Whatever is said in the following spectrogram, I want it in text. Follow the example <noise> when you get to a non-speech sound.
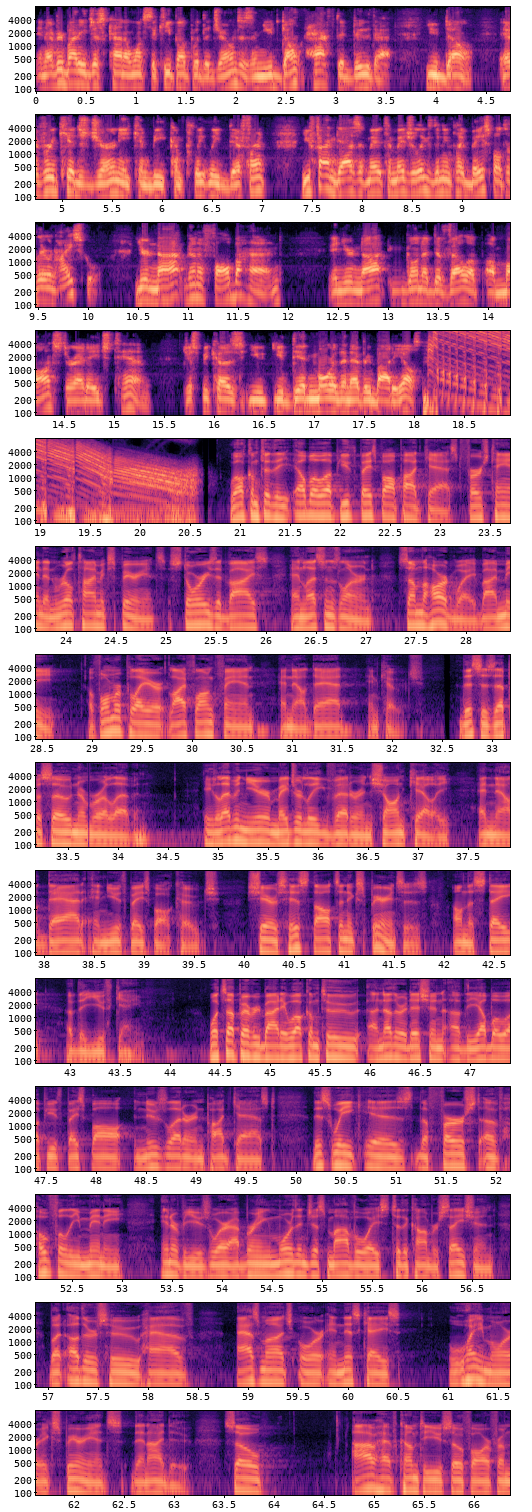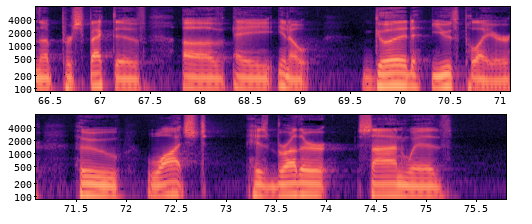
And everybody just kind of wants to keep up with the Joneses, and you don't have to do that. You don't. Every kid's journey can be completely different. You find guys that made it to major leagues didn't even play baseball till they were in high school. You're not going to fall behind, and you're not going to develop a monster at age 10 just because you, you did more than everybody else. Welcome to the Elbow Up Youth Baseball Podcast, firsthand and real time experience, stories, advice, and lessons learned, some the hard way by me, a former player, lifelong fan, and now dad and coach. This is episode number 11. 11 year Major League veteran Shawn Kelley, and now dad and youth baseball coach, shares his thoughts and experiences on the state of the youth game. What's up, everybody? Welcome to another edition of the Elbow Up Youth Baseball newsletter and podcast. This week is the first of hopefully many interviews where I bring more than just my voice to the conversation, but others who have as much, or in this case, way more experience than I do. So I have come to you so far from the perspective of a, you know, good youth player who watched his brother sign with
